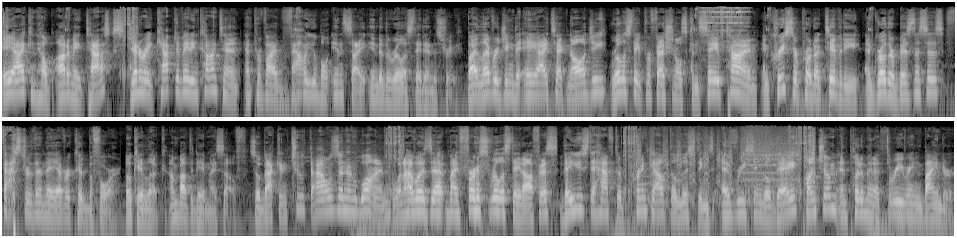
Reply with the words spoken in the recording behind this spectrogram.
AI can help automate tasks, generate captivating content, and provide valuable insight into the real estate industry. By leveraging the AI technology, real estate professionals can save time, increase their productivity, and grow their businesses faster than they ever could before. Okay, look, I'm about to date myself. So back in 2001, when I was at my first real estate office, they used to have to print out the listings every single day, punch them, and put them in a three ring binder.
